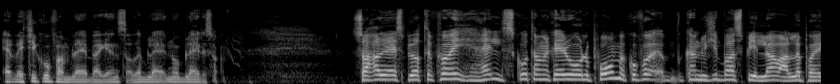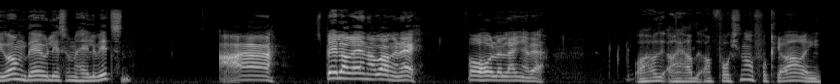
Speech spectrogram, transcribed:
Jeg vet ikke hvorfor han ble bergenser, det ble, nå ble det sånn. Så hadde jeg spurt hva i helskotte hva er det du holder på med, hvorfor kan du ikke bare spille av alle på en gang, det er jo liksom hele vitsen. Ah, spiller en av gangen, jeg for å holde lenger det. Og han får ikke noen forklaring.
